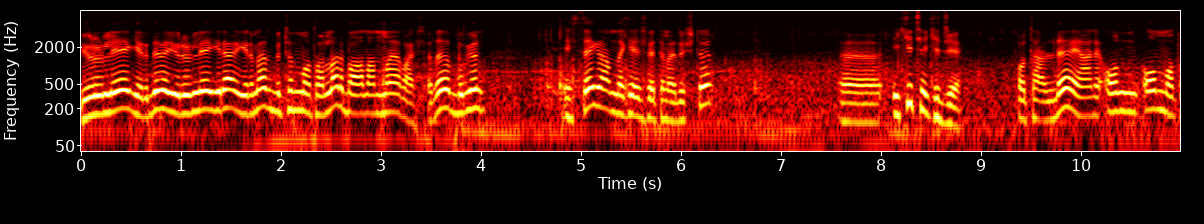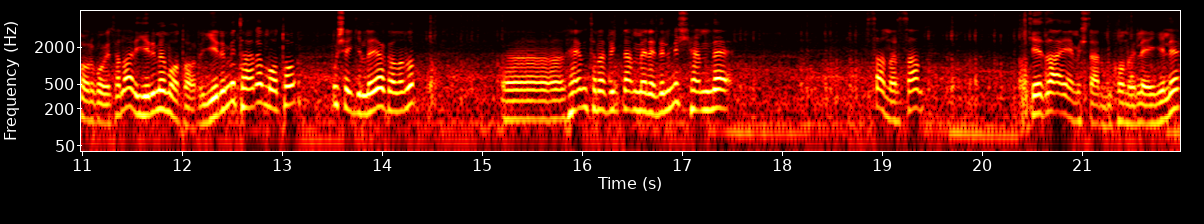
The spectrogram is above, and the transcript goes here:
yürürlüğe girdi ve yürürlüğe girer girmez bütün motorlar bağlanmaya başladı. Bugün Instagram'da keşfetime düştü. Ee, iki çekici totalde yani 10, 10 motor koysalar 20 motor. 20 tane motor bu şekilde yakalanıp e, hem trafikten men edilmiş hem de sanırsam ceza yemişler bu konuyla ilgili.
